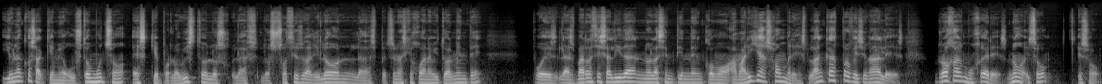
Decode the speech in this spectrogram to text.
Y una cosa que me gustó mucho es que por lo visto los, los socios de Aguilón, las personas que juegan habitualmente, pues las barras de salida no las entienden como amarillas hombres, blancas profesionales, rojas mujeres. No, eso, eso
